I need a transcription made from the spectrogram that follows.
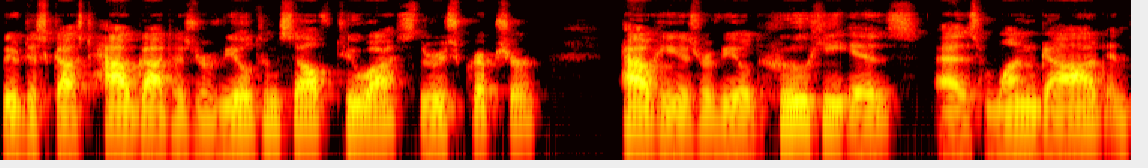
We've discussed how God has revealed himself to us through Scripture, how he has revealed who he is as one God in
